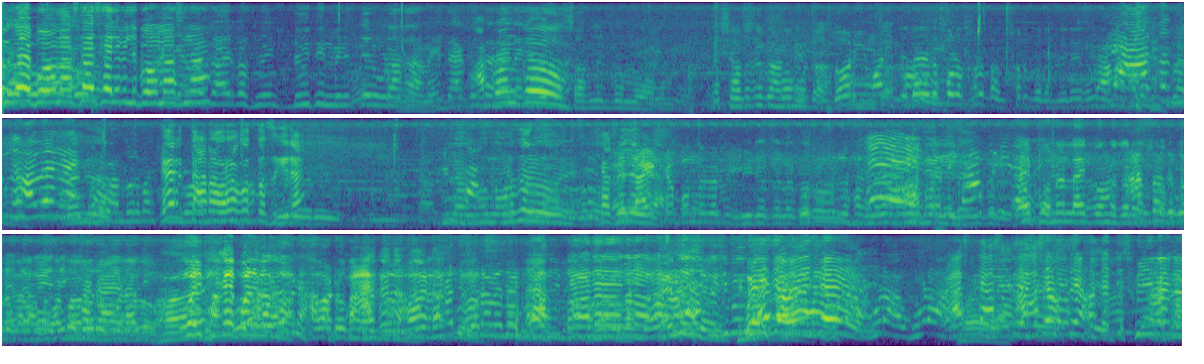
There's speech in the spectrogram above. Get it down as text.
মানে বউ মাছ না ছেলে বলি মাছ না 4 5 মিনিট 2 3 এটা এখন করতেছ কিরা লাইট বন্ধ করে ওই ফাঁকায় পড়ে রাখো হয়েছে হয়েছে আস্তে আস্তে আস্তে আস্তে হাতে ছুঁয়ে না না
